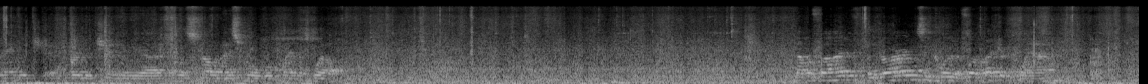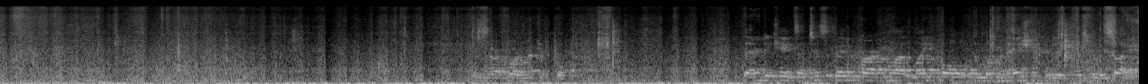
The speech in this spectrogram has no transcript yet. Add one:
language and verbiage in the, in the snow and ice removal plan as well. Number five, the drawings include a photometric plan. Our photometric plan. That indicates anticipated parking lot light pole illumination conditions for the site.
